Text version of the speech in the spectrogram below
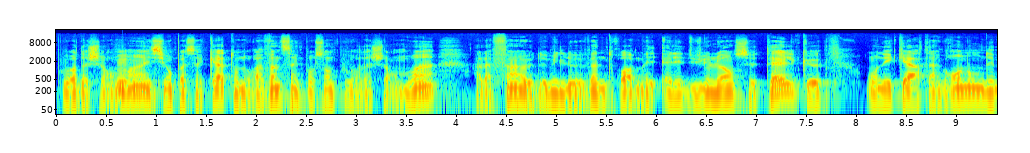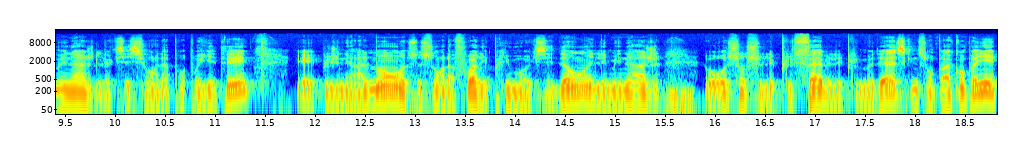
pouvoir d'achat en mm. moins, et si on passe à 4, on aura 25% de pouvoir d'achat en moins à la fin 2023. Euh, Mais elle est de violence telle que on écarte un grand nombre de ménages de l'accession à la propriété, et plus généralement, ce sont à la fois les primo-excédents et les ménages aux ressources les plus faibles les plus modestes qui ne sont pas accompagnés.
